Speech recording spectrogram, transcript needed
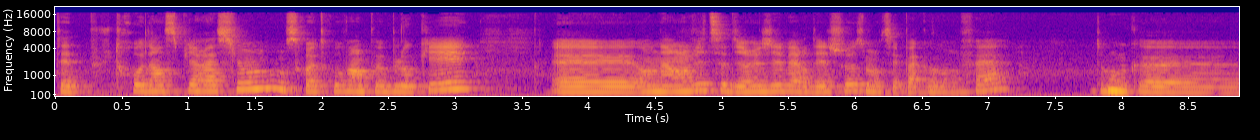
peut-être plus trop d'inspiration. On se retrouve un peu bloqué. Euh, on a envie de se diriger vers des choses, mais on ne sait pas comment faire. Donc, mm. euh,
